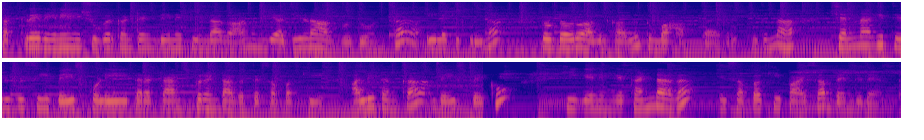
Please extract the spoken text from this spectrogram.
ಸಕ್ಕರೆದೇನೇ ಶುಗರ್ ಕಂಟೆಂಟ್ ಏನೇ ತಿಂದಾಗ ನಮಗೆ ಅಜೀರ್ಣ ಆಗ್ಬೋದು ಅಂತ ಏಲಕ್ಕಿ ಪುಡಿನ ದೊಡ್ಡವರು ಆಗಿನ ಕಾಲದಲ್ಲಿ ತುಂಬ ಹಾಕ್ತಾಯಿದ್ರು ಇದನ್ನು ಚೆನ್ನಾಗಿ ತಿರುಗಿಸಿ ಬೇಯಿಸ್ಕೊಳ್ಳಿ, ಈ ಥರ ಟ್ರಾನ್ಸ್ಪರೆಂಟ್ ಆಗುತ್ತೆ ಸಬ್ಬಕ್ಕಿ. ಅಲ್ಲಿ ತನಕ ಬೇಯಿಸ್ಬೇಕು. ಹೀಗೆ ನಿಮಗೆ ಕಂಡಾಗ ಈ ಸಬ್ಬಕ್ಕಿ ಪಾಯಸ ಬೆಂದಿದೆ ಅಂತ.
